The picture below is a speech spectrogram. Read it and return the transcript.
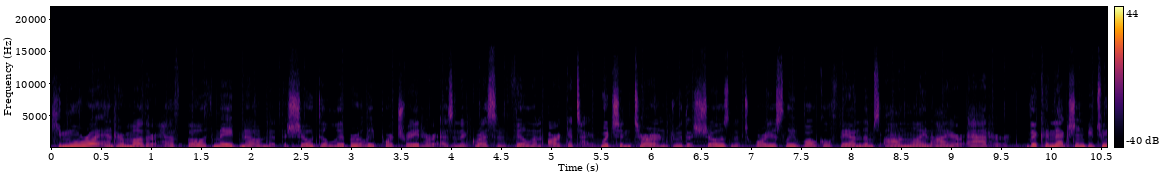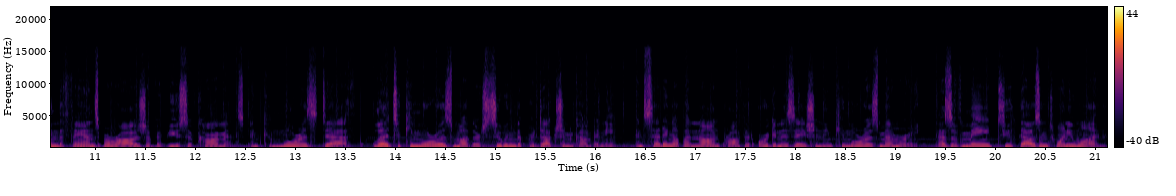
Kimura and her mother have both made known that the show deliberately portrayed her as an aggressive villain archetype, which in turn drew the show's notoriously vocal fandom's online ire at her. The connection between the fans' barrage of abusive comments and Kimura's death led to Kimura's mother suing the production company and setting up a non-profit organization in Kimura's memory. As of May 2021,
